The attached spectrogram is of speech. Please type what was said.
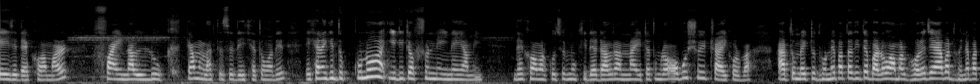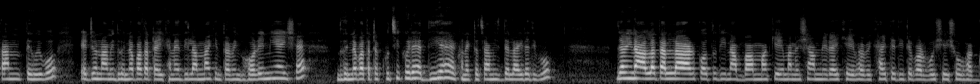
এই যে দেখো আমার ফাইনাল লুক কেমন লাগতেছে দেখে তোমাদের? এখানে কিন্তু কোনো এডিট অপশন নেই নেই আমি। দেখো আমার কচুর মুখি দিয়ে ডাল রান্না, এটা তোমরা অবশ্যই ট্রাই করবা। আর তোমরা একটু ধনে পাতা দিতে পারো, আমার ঘরে যায় আবার ধনে পাতা আনতে হইব। এর জন্য আমি ধনে পাতাটা এখানে দিলাম না, কিন্তু আমি ঘরে নিয়ে এসে ধনে পাতাটা কুচি করে দিয়ে এখন একটা চামিচ দিয়ে লাইটা দিব। জানি না আল্লাহ তাল্লাহ আর কতদিন আব্বা আম্মাকে মানে সামনে রেখে এভাবে খাইতে দিতে পারব, সেই সৌভাগ্য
